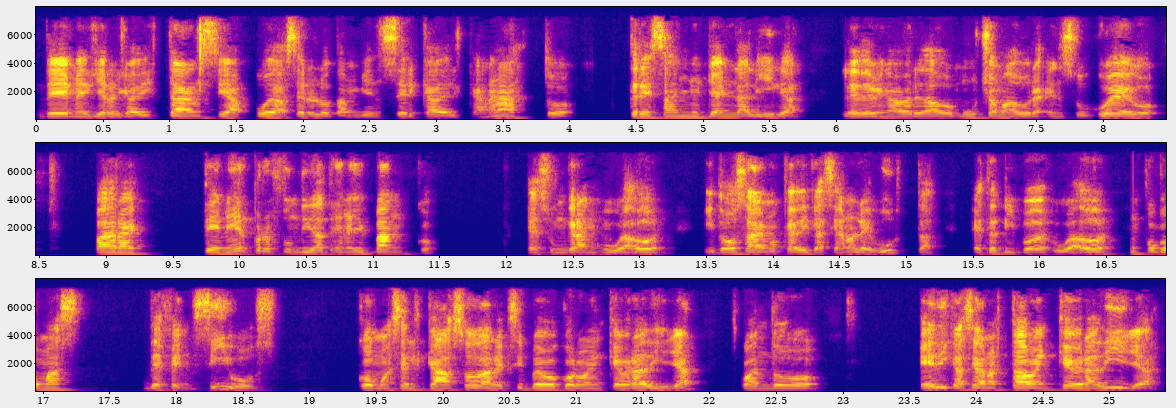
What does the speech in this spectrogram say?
de media y larga distancia, puede hacerlo también cerca del canasto. Tres años ya en la liga le deben haber dado mucha madurez en su juego. Para tener profundidad en el banco, es un gran jugador. Y todos sabemos que a Dicasiano le gusta este tipo de jugador, un poco más defensivos, como es el caso de Alexis Bebo Colón en Quebradilla. Cuando Eddie Casiano estaba en Quebradilla,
